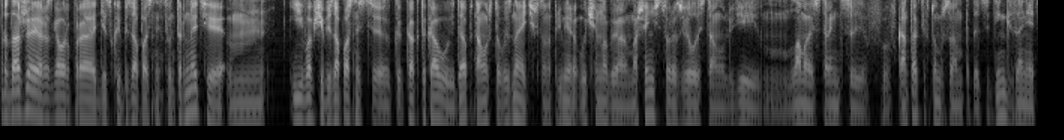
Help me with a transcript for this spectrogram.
Продолжая разговор про детскую безопасность в интернете и вообще безопасность э, как таковую, да, потому что вы знаете, что, например, очень много мошенничества развелось, там у людей ломают страницы в ВКонтакте, в том же самом пытаются деньги занять.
